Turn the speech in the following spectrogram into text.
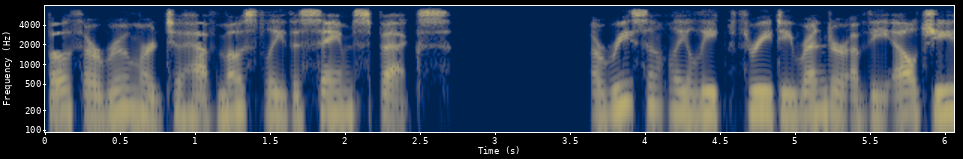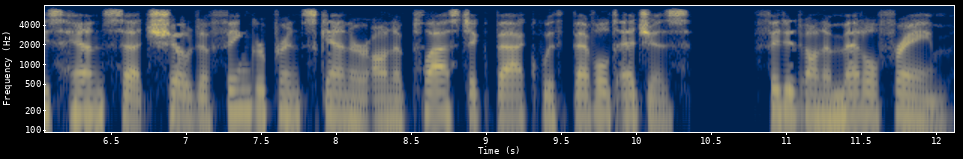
both are rumored to have mostly the same specs. A recently leaked 3D render of the LG's handset showed a fingerprint scanner on a plastic back with beveled edges, fitted on a metal frame.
